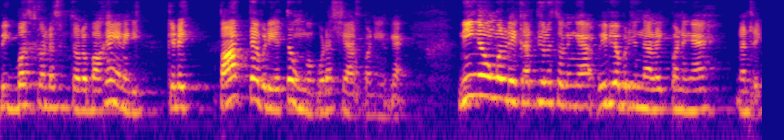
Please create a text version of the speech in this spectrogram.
பிக் பாஸ் கண்டஸ்டன் தொடர்பாக எனக்கு கிடை பார்த்த விடயத்தை உங்கள் கூட ஷேர் பண்ணியிருக்கேன். நீங்கள் உங்களுடைய கருத்துக்களை சொல்லுங்கள் வீடியோ பிடிச்சிருந்தா லைக் பண்ணுங்கள் நன்றி.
